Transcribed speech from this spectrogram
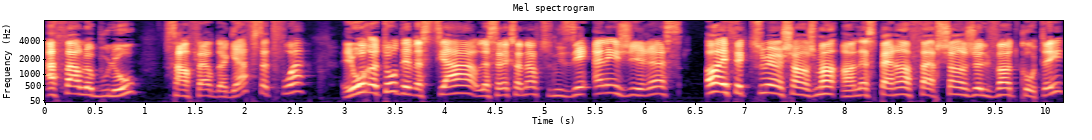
à faire le boulot, sans faire de gaffe cette fois. Et au retour des vestiaires, le sélectionneur tunisien Alain Giresse a effectué un changement en espérant faire changer le vent de côté,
